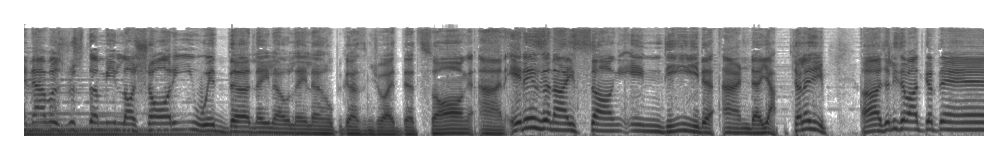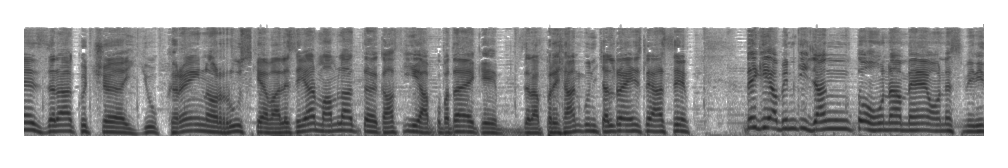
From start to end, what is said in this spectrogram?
And that was Rustami Lashari with uh, Layla Oh Layla. Hope you guys enjoyed that song. And it is a nice song indeed. And uh, yeah, चलें जी जल्दी से बात करते हैं जरा कुछ यूक्रेन और रूस के हवाले से यार मामला काफ़ी आपको पता है कि जरा परेशान कुछ चल रहे हैं इस लिहाज से देखिए अब इनकी जंग तो होना मैं ऑनेस्ट मेरी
